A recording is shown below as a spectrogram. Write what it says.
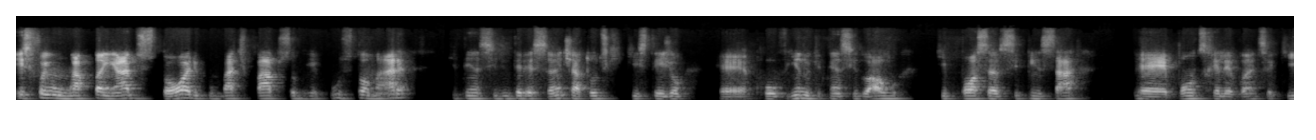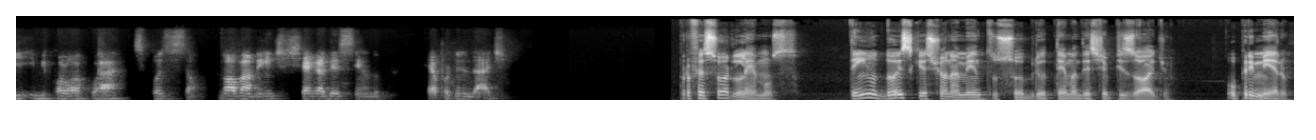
esse foi um apanhado histórico, um bate-papo sobre recursos. Tomara que tenha sido interessante a todos que, que estejam é, ouvindo, que tenha sido algo que possa se pensar é, pontos relevantes aqui e me coloco à disposição. Novamente, te agradecendo a oportunidade. Professor Lemos, tenho dois questionamentos sobre o tema deste episódio. O primeiro,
